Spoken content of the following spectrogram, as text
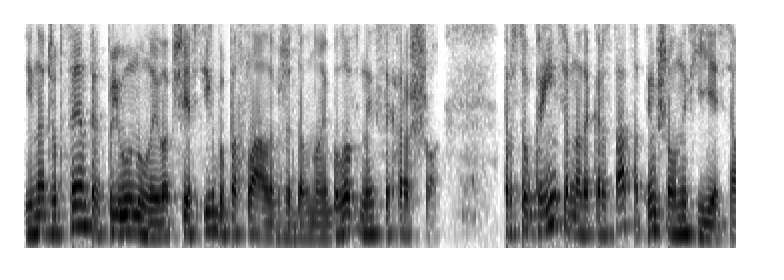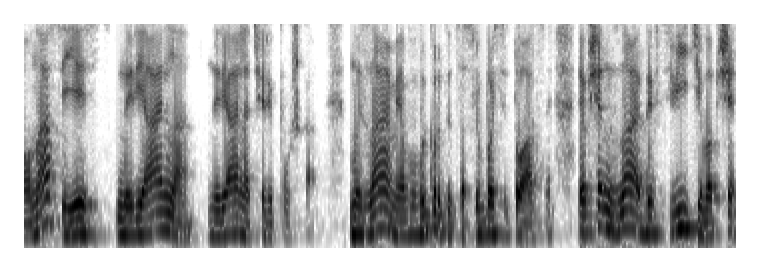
І на джоб-центр плюнули, і взагалі всіх би послали вже давно, і було в них все хорошо. Просто українцям треба користатися тим, що у них є. А у нас є нереальна, нереальна черепушка. Ми знаємо, як викрутитися з будь-якої ситуації. Я взагалі не знаю, де в світі, вообще,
